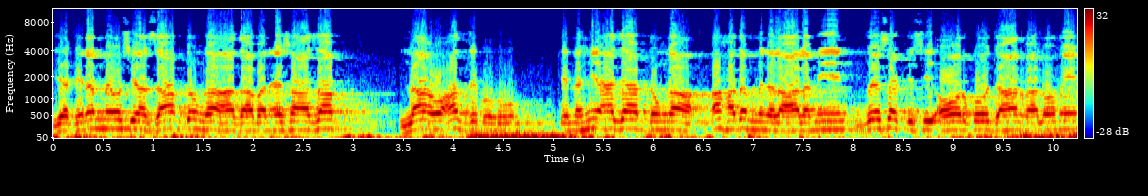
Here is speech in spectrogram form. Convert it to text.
یقیناً میں اسے عذاب دوں گا، عذابا ایسا عذاب، لا اعذبہ کہ نہیں عذاب دوں گا احد من العالمین ویسا کسی اور کو جان والوں میں۔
